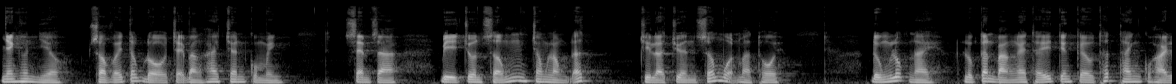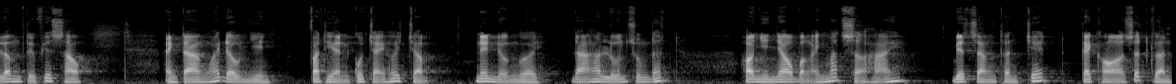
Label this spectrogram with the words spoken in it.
Nhanh hơn nhiều so với tốc độ chạy bằng hai chân của mình. Xem ra bị chôn sống trong lòng đất chỉ là chuyện sớm muộn mà thôi. Đúng lúc này, Lục Tân Bằng nghe thấy tiếng kêu thất thanh của Hải Lâm từ phía sau. Anh ta ngoái đầu nhìn, phát hiện cô chạy hơi chậm nên nửa người đã lún xuống đất. Họ nhìn nhau bằng ánh mắt sợ hãi, biết rằng thần chết cách họ rất gần.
